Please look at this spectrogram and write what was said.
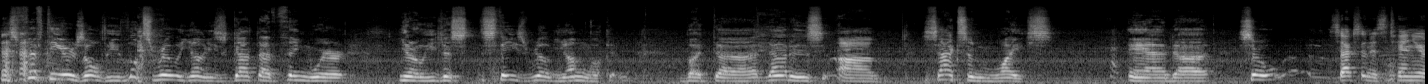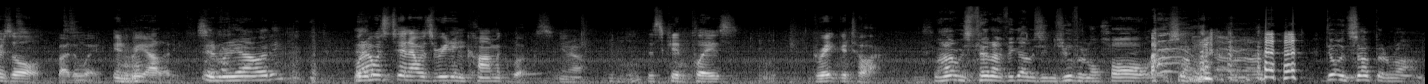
he's 50 years old. He looks really young. He's got that thing where, you know, he just stays real young looking. But uh, that is uh, Saxon Weiss, and uh, so Saxon is 10 years old, by the way, in reality. in reality. When I was 10, I was reading comic books, you know. This kid plays great guitar. When I was 10, I think I was in juvenile hall or something, uh, doing something wrong.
